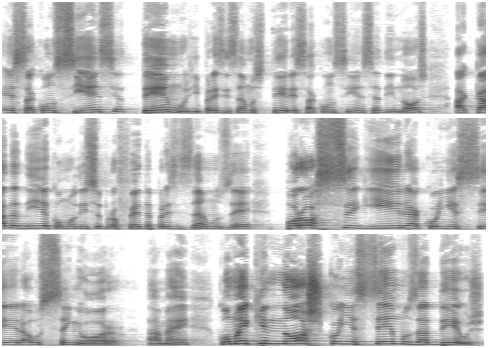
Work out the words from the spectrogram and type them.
essa consciência, temos e precisamos ter essa consciência de nós, a cada dia, como disse o profeta, precisamos é prosseguir a conhecer ao Senhor. Amém? Como é que nós conhecemos a Deus?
